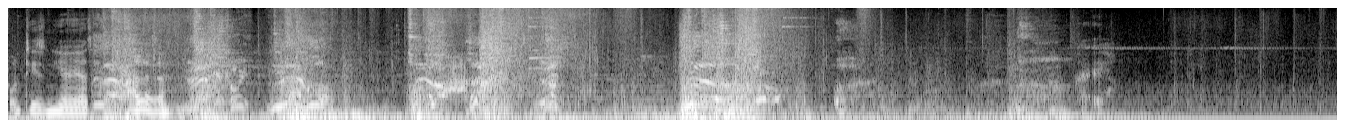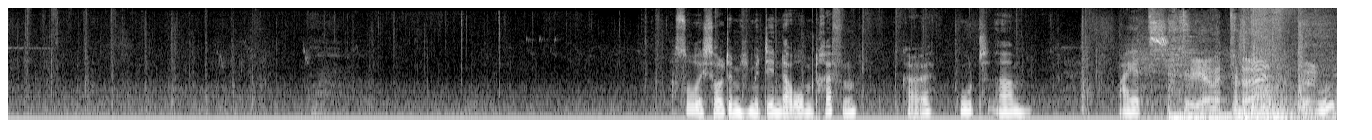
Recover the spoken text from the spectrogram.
Und die sind hier jetzt alle. Okay. Ach so, ich sollte mich mit denen da oben treffen. Okay, gut. Ähm, war jetzt... Huch.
